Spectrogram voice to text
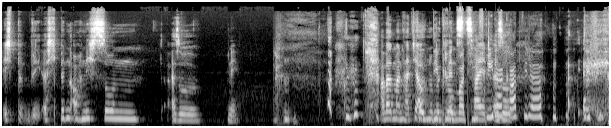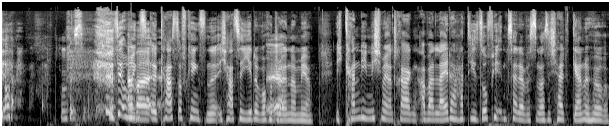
Ich, ich bin auch nicht so ein, also, nee. Aber man hat ja auch nur begrenzt Zeit. Also, gerade wieder. ist ja übrigens Aber- äh, Cast of Kings, ne? Ich hasse jede Woche Ja. Joanna Mehr. Ich kann die nicht mehr ertragen, aber leider hat die so viel Insiderwissen, was ich halt gerne höre.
